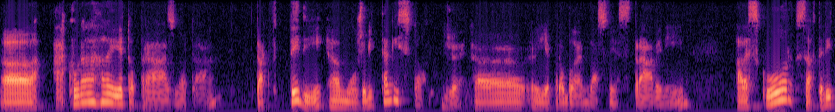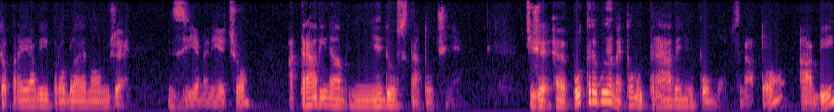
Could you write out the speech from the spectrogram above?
A ako náhle je to prázdnota, tak vtedy môže byť takisto že eh, je problém vlastne s trávením, ale skôr sa vtedy to prejaví problémom, že zjeme niečo a trávi nám nedostatočne. Čiže eh, potrebujeme tomu tráveniu pomôcť na to, aby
